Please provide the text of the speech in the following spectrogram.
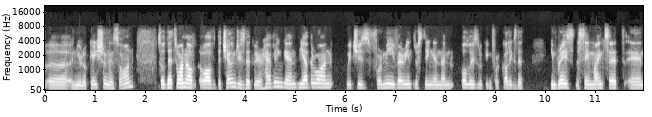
uh, a new location and so on so that's one of, of the challenges that we're having and the other one which is for me very interesting. And I'm always looking for colleagues that embrace the same mindset. And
